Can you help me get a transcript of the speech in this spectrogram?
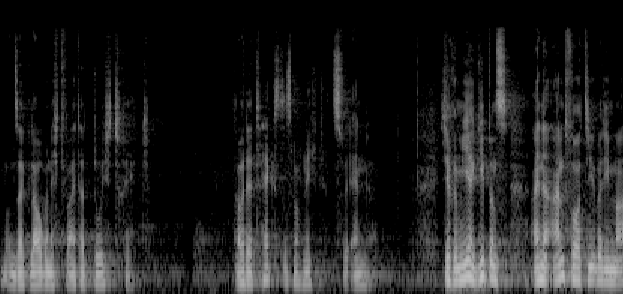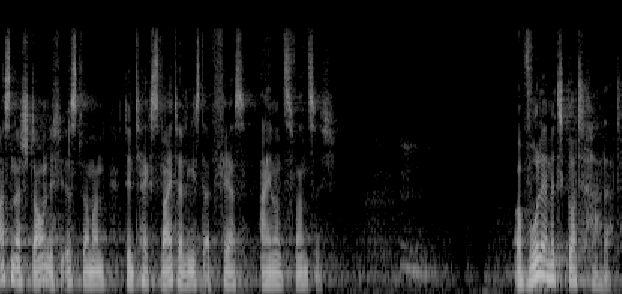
und unser Glaube nicht weiter durchträgt. Aber der Text ist noch nicht zu Ende. Jeremia gibt uns eine Antwort, die über die Maßen erstaunlich ist, wenn man den Text weiterliest ab Vers 21. Obwohl er mit Gott hadert,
